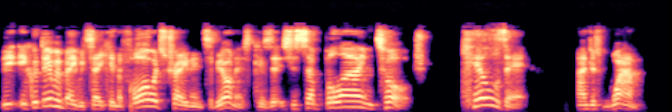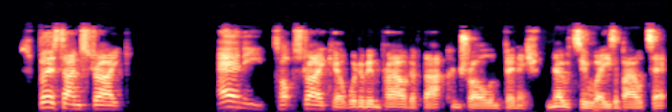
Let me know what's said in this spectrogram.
he could do with maybe taking the forwards training, to be honest, because it's just a blind touch, kills it, and just wham. First time strike. Any top striker would have been proud of that control and finish. No two ways about it.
